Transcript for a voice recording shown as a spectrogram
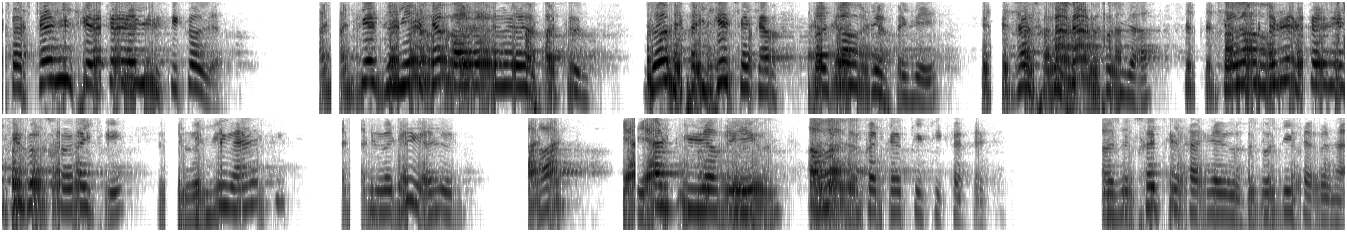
कष्टाने शेतकऱ्यांनी शिकवलं आणि ते दुनियाच्या बाजारामध्ये पाठवून दोन पैसे त्याच्या पदरामध्ये पडले त्याचा संसार खोलला. त्याला मदत करण्याची गोष्ट सोडायची बंदी घालायची आणि बंदी घालून आज या जिल्ह्यामध्ये येऊन आम्हा लोकांच्यावरती टीका करतात माझं स्वच्छ सांगणे मोदी साहेबांना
